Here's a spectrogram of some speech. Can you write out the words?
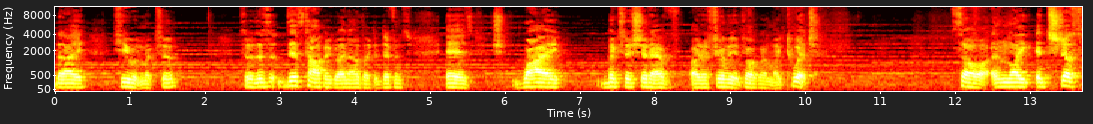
that I see with Mixer. So this this topic right now is like the difference is why Mixer should have an affiliate program like Twitch. So, and like, it's just,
